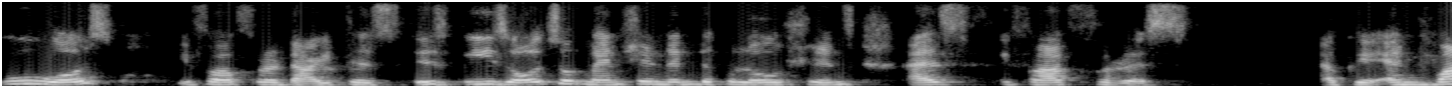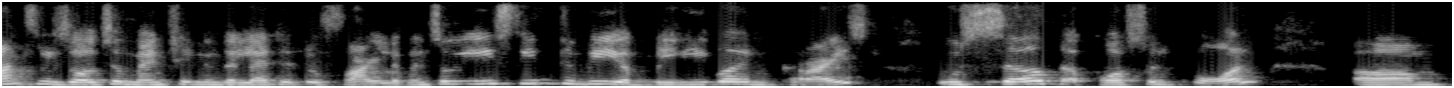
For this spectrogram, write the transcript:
Who was Epaphroditus? Is he's also mentioned in the Colossians as Epaphras. Okay, and once he's also mentioned in the letter to Philemon. So he seemed to be a believer in Christ who served Apostle Paul. Um,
